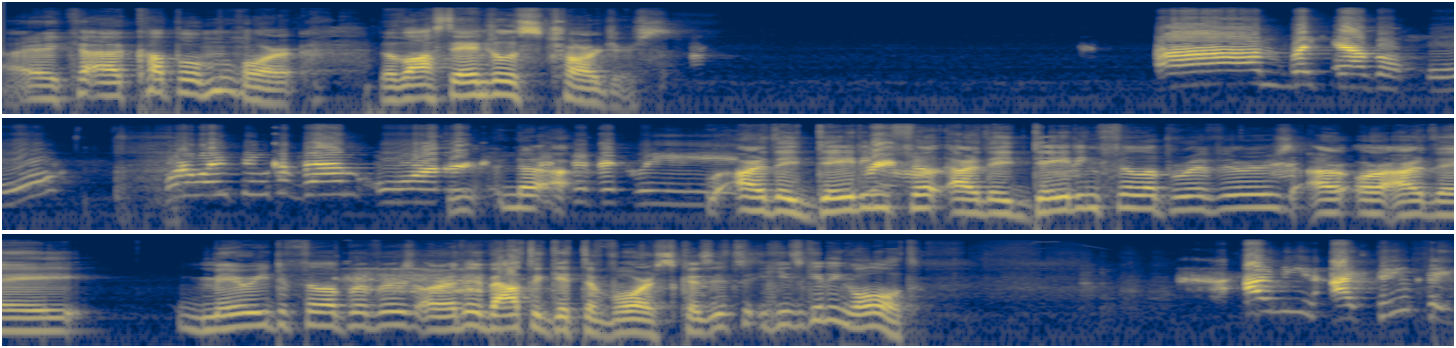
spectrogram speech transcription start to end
All right, a couple more. The Los Angeles Chargers. Um, like as a whole, what do I think of them, or No, uh, specifically? Are they dating? Phil, are they dating Philip Rivers, or, or are they married to Philip Rivers, or are they about to get divorced? Because it's he's getting old. I mean, I think they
